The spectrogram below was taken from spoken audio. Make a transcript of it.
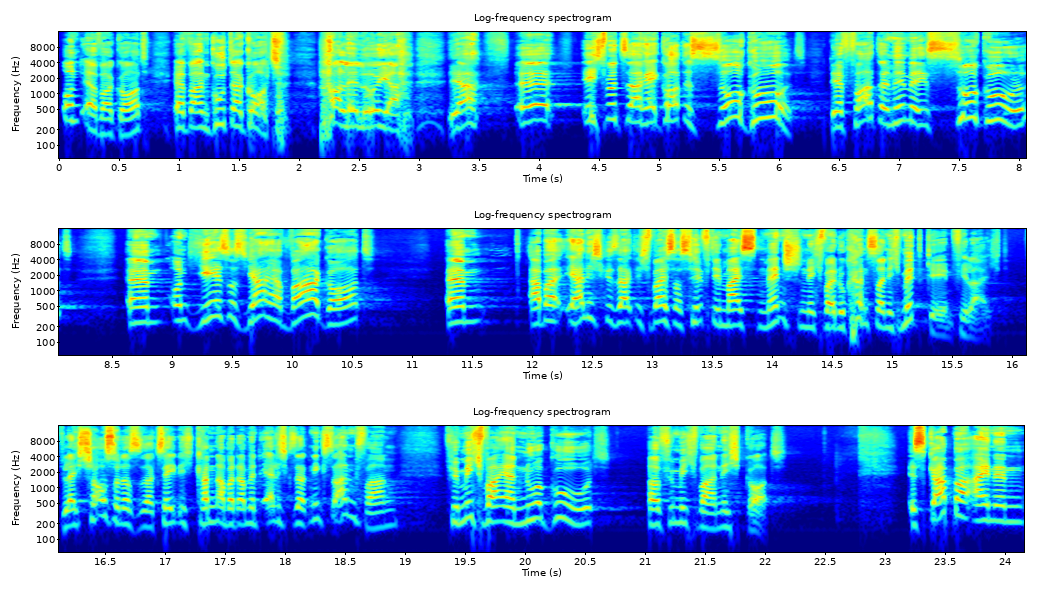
und er war Gott. Er war ein guter Gott. Halleluja. Ja, äh, ich würde sagen, hey, Gott ist so gut. Der Vater im Himmel ist so gut. Ähm, und Jesus, ja, er war Gott, Ähm, aber ehrlich gesagt, ich weiß, das hilft den meisten Menschen nicht, weil du kannst da nicht mitgehen vielleicht. Vielleicht schaust du das und sagst, hey, ich kann aber damit ehrlich gesagt nichts anfangen. Für mich war er nur gut, aber für mich war er nicht Gott. Es gab mal einen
